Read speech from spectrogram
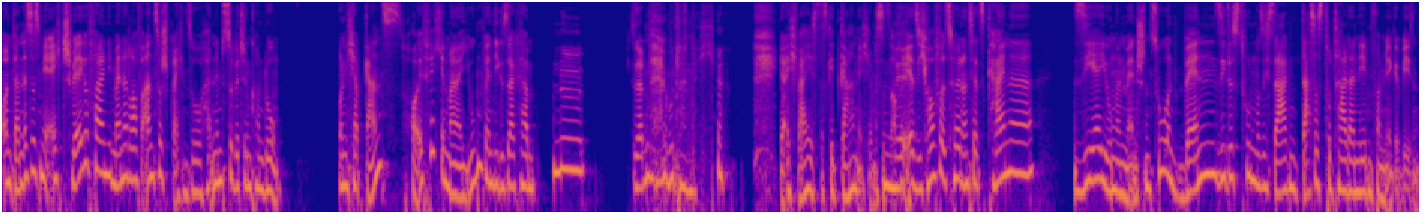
Und dann ist es mir echt schwer gefallen, die Männer darauf anzusprechen. So, nimmst du bitte ein Kondom? Und ich habe ganz häufig in meiner Jugend, wenn die gesagt haben, nö, ich gesagt, naja gut, dann nicht. ja, ich weiß, das geht gar nicht. Und das ist auch, Nee. also ich hoffe, es hören uns jetzt keine sehr jungen Menschen zu. Und wenn sie das tun, muss ich sagen, das ist total daneben von mir gewesen.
